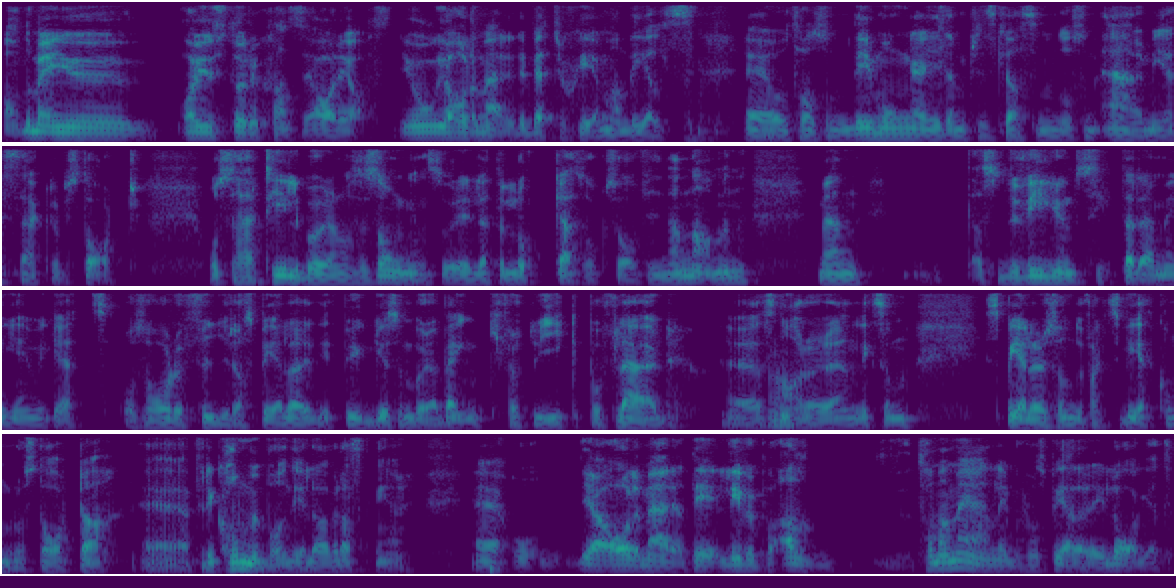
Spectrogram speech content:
Ja, de är ju, har ju större chans. Ja, ja. Jo, jag håller med dig. Det är bättre scheman dels. Eh, och ta som, det är många i den prisklassen ändå som är mer säkra på start. Och så här till början av säsongen så är det lätt att lockas också av fina namn. Men alltså, du vill ju inte sitta där med Game Week 1 och så har du fyra spelare i ditt bygge som börjar bänk för att du gick på flärd eh, snarare mm. än liksom, spelare som du faktiskt vet kommer att starta. Eh, för det kommer vara en del överraskningar. Eh, och jag håller med dig att det är Liverpool, all, tar man med en Liverpool-spelare i laget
